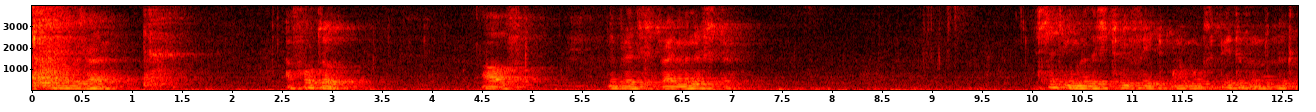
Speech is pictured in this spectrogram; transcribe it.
There was a, a photo British Prime Minister. Sitting with his two feet on a most beautiful little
